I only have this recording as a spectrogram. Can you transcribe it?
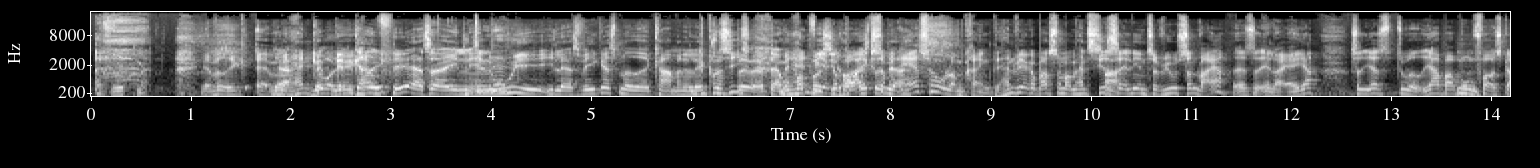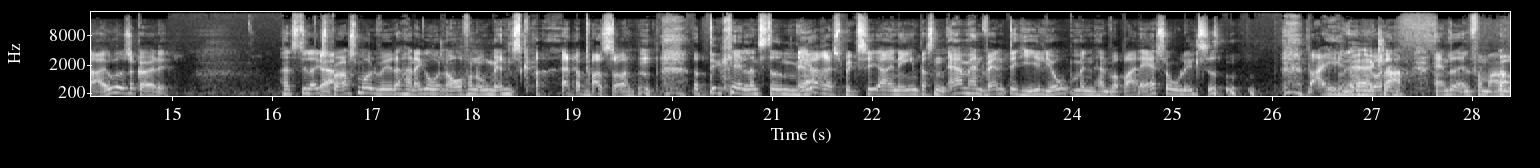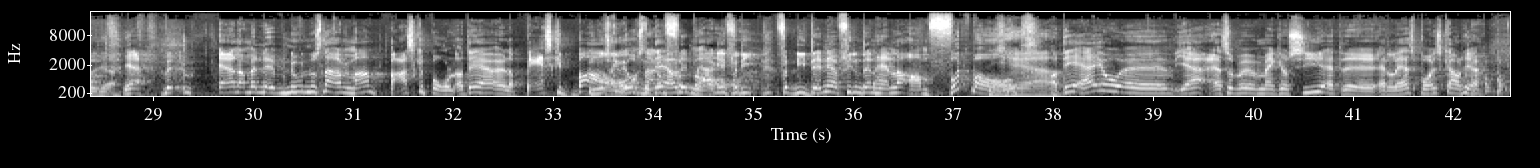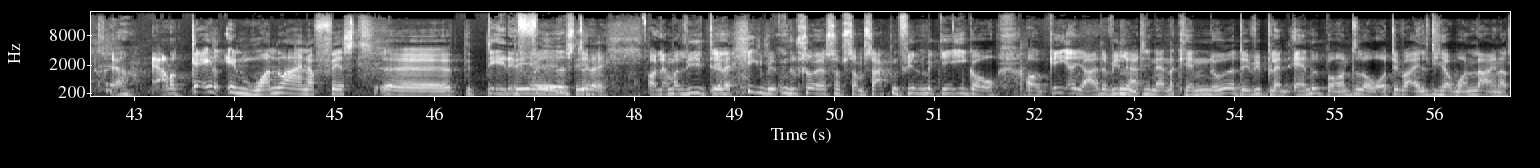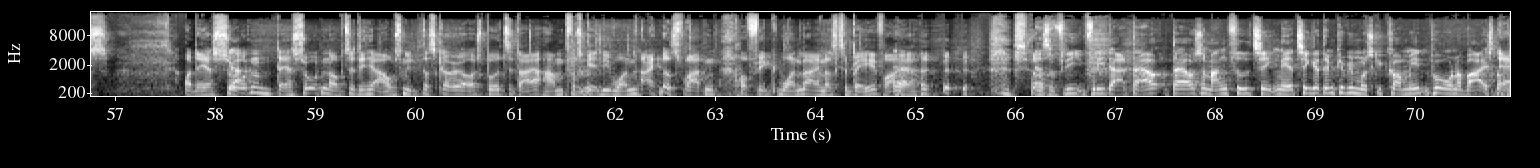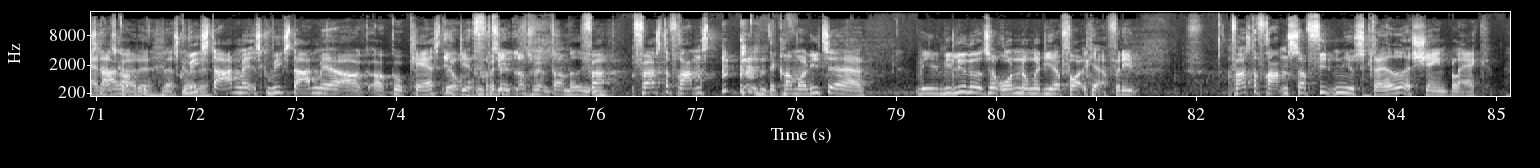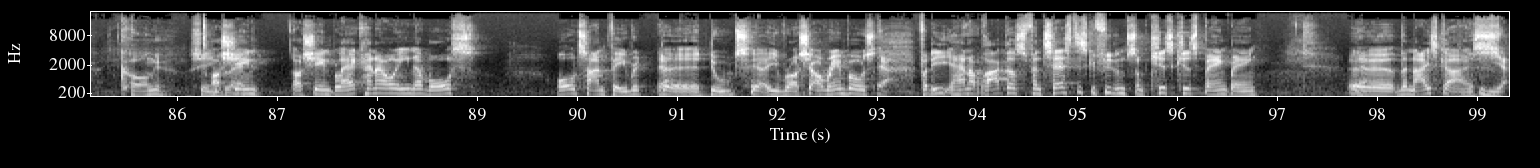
Fedt, mand. Jeg ved ikke, øh, men Ja, han hvem, gjorde hvem det gad han, ikke det? Altså en, Det er en det. uge i, i Las Vegas med Carmen Electra, Præcis, da hun men var han på virker bare ikke som en der. asshole omkring det. Han virker bare som om, han siger Nej. selv i interviews, sådan var jeg, altså, eller er jeg. Så jeg, du ved, jeg har bare brug for at skære ud, og så gør jeg det. Han stiller ikke Ja. spørgsmål ved det, han er ikke ond over for nogen mennesker. Han er bare sådan. Og det kan et eller andet sted mere Ja. respektere end en, der sådan, ja, men han vandt det hele, jo, men han var bare et asshole hele tiden. Nej, nu Ja, det handlede alt for meget om det her. ja, men, ja, nå, men øh, nu, nu snakker vi meget om basketball, og det er, eller basketball, Nu skal vi også men det er jo lidt mærkeligt, fordi, fordi den her film, den handler om fodbold. Yeah. Og det er jo, øh, ja, altså man kan jo sige, at, øh, at Last Boy Scout her, Ja. Er du gal en one-liner fest? Øh, det, Det er det, det fedeste. Det er da, og lad mig lige... det er da helt vildt. Nu så jeg som, som sagt en film med G i går, og G og jeg, da vi lærte hinanden at kende, noget af det, vi blandt andet bondede over, det var alle de her one-liners. Og da jeg, så Ja. den, da jeg så den op til det her afsnit, der skrev jeg også både til dig og ham forskellige one-liners fra den, og fik one-liners tilbage fra Ja. jer. så, Altså fordi, fordi der, der, er jo, der er jo så mange fede ting Men jeg tænker dem kan vi måske komme ind på undervejs Når Ja, vi snakker om det. Skulle vi, ikke starte med, skulle vi ikke starte med at, at gå castet jo, igennem fortæl os, hvem der er med i den. Først og fremmest Det kommer lige til at vi, vi er lige nødt til at runde nogle af de her folk her Fordi Først og fremmest så er filmen jo skrevet af Shane Black Konge Shane og Black. Shane, og Shane Black Han er jo en af vores all-time favorite Ja. ja. uh, dudes her i Rush Hour Rainbows Ja. Fordi han har bragt os fantastiske film Som Kiss Kiss Bang Bang Ja. uh, The Nice Guys Ja.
